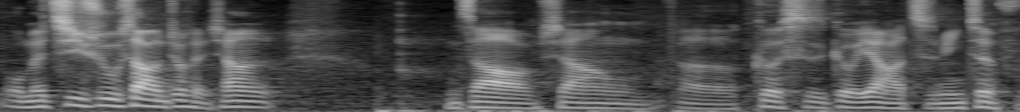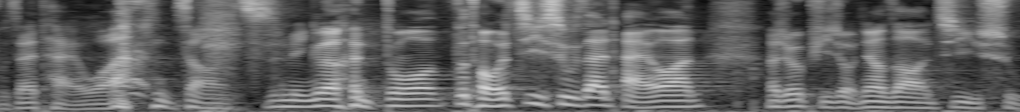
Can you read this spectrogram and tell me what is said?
我们技术上就很像，你知道，像呃各式各样的殖民政府在台湾，你知道，殖民了很多不同的技术在台湾，那就啤酒酿造的技术。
